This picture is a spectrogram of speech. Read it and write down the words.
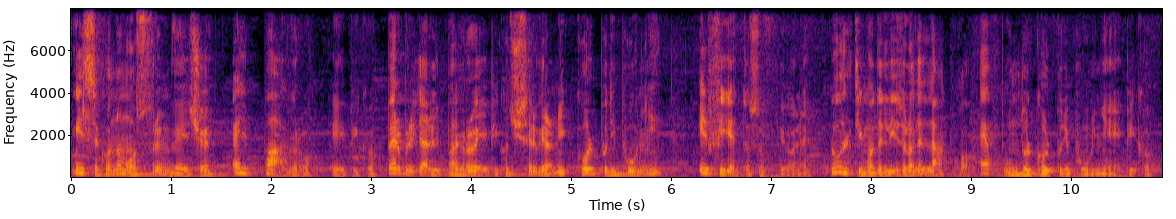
Il secondo mostro invece è il Pagro epico. Per bridare il Pagro epico ci serviranno il colpo di pugni e il fighetto soffione. L'ultimo dell'isola dell'acqua è appunto il colpo di pugni epico.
